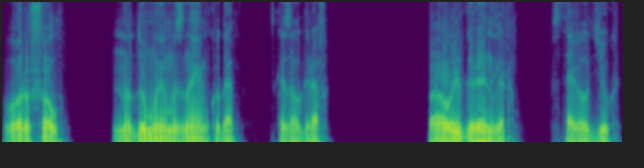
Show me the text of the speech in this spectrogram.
«Вор ушел, но, думаю, мы знаем куда», — сказал граф. «Пауль Гренвер», — вставил Дюк.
